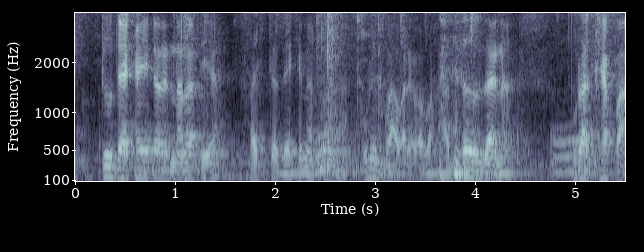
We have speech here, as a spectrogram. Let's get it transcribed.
একটু দেখাই এটার নাড়া দিয়া। সাইজটা দেখেন আপনারা। পুরো বাবা রে বাবা হাত দেওয়া যায় না। পুরা খেপা।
